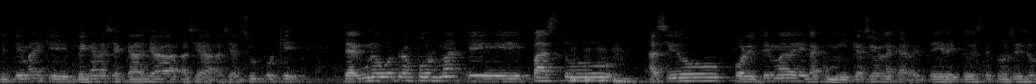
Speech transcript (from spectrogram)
el tema de que vengan hacia acá, hacia, hacia, hacia el sur, porque de alguna u otra forma eh, Pasto ha sido por el tema de la comunicación, la carretera y todo este proceso.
